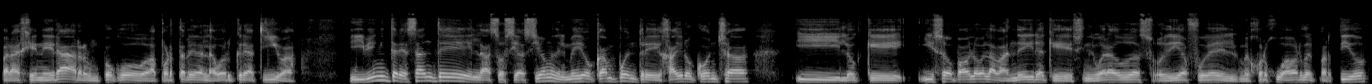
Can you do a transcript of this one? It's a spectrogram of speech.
para generar un poco, aportarle la labor creativa. Y bien interesante la asociación en el medio campo entre Jairo Concha y lo que hizo Pablo Lavandeira, que sin lugar a dudas hoy día fue el mejor jugador del partido.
